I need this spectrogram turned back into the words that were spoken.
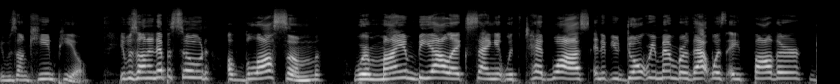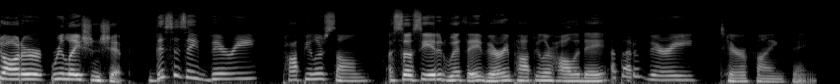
It was on Key and Peele. It was on an episode of Blossom where Mayim Bialik sang it with Ted Wass. And if you don't remember, that was a father daughter relationship. This is a very popular song associated with a very popular holiday about a very terrifying thing.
